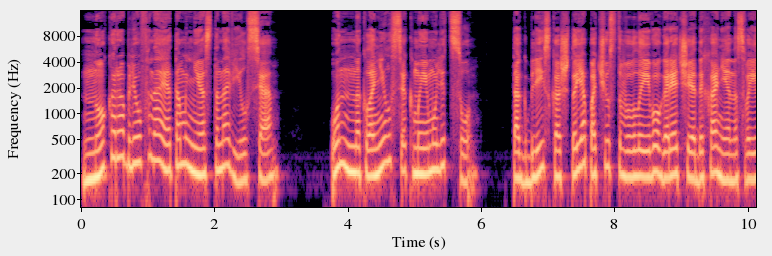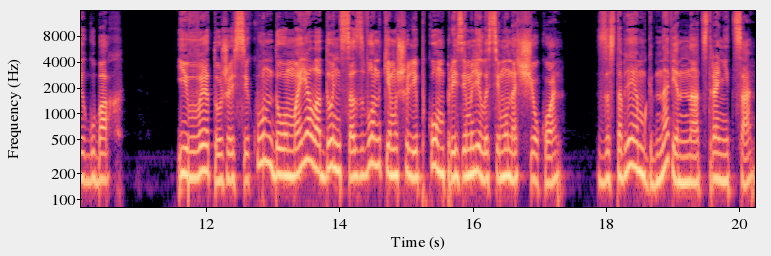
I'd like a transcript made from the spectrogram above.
Но Кораблев на этом не остановился. Он наклонился к моему лицу. Так близко, что я почувствовала его горячее дыхание на своих губах. И в эту же секунду моя ладонь со звонким шлепком приземлилась ему на щеку, заставляя мгновенно отстраниться.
